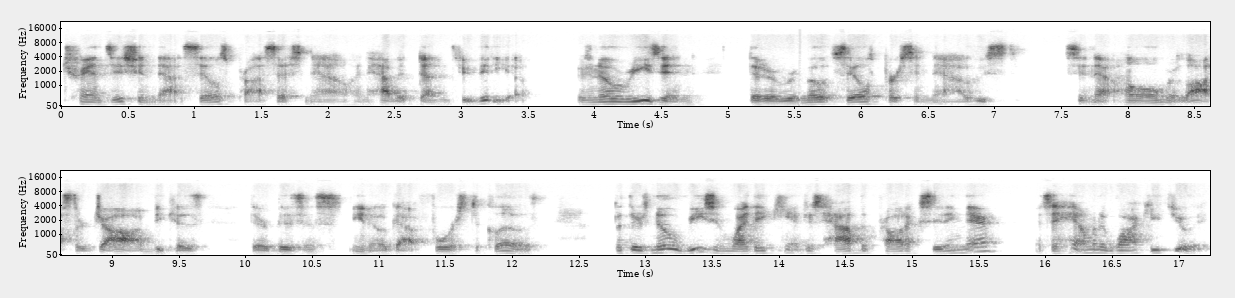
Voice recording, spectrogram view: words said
transition that sales process now and have it done through video. There's no reason that a remote salesperson now who's sitting at home or lost their job because their business, you know, got forced to close, but there's no reason why they can't just have the product sitting there and say, hey, I'm going to walk you through it.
